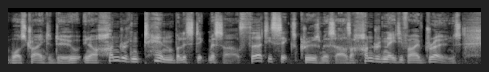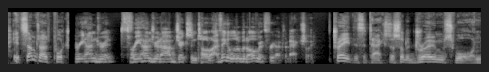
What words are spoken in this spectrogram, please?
was trying to do, you know, 110 ballistic missiles, 36 cruise missiles, 185 drones, it's sometimes portrayed 300, 300 objects in total. I think a little bit over 300, actually. Portrayed this attack as a sort of drone swarm,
